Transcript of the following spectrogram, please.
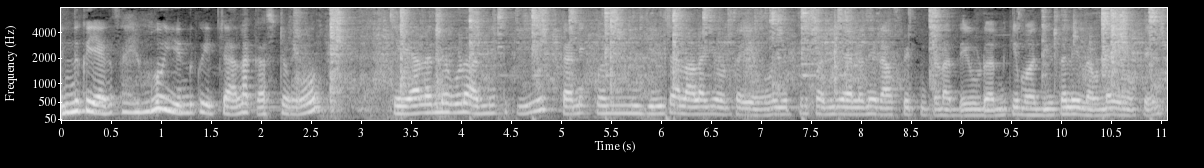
ఎందుకు ఎగసాయము ఎందుకు ఇది చాలా కష్టము? చేయాలన్నా కూడా అన్నిటికీ కానీ కొన్ని జీవితాలు అలాగే ఉంటాయేమో. ఎప్పుడు పని చేయాలని రాసిపెట్టుంటాడు ఆ దేవుడు. అందుకే మా జీవితాలు ఇలా ఉన్నాయేమో ఫ్రెండ్స్.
